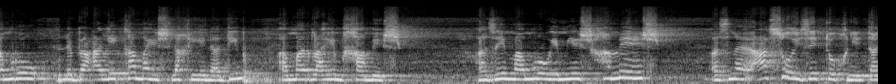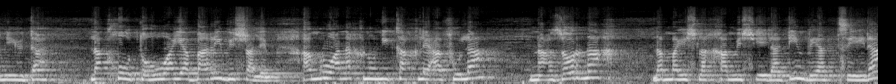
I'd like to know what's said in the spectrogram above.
אמרו לבעלי כמה יש לך ילדים? אמר להם חמש. אז הם אמרו אם יש חמש, אז עשו איזה תוכנית, אני יודעת. לקחו אותו, הוא היה בריא ושלם. אמרו אנחנו ניקח לעפולה, נעזור לך, למה יש לך חמש ילדים ואת צעירה,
